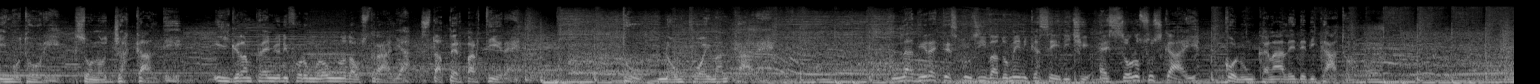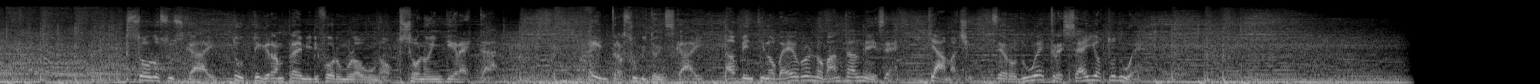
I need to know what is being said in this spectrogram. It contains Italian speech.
I motori sono già caldi. Il Gran Premio di Formula 1 d'Australia sta per partire. Tu non puoi mancare. La diretta esclusiva domenica 16 è solo su Sky, con un canale dedicato. Solo su Sky tutti i Gran Premi di Formula 1 sono in diretta. Entra subito in Sky a 29,90 euro al mese. Chiamaci 02 3682.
